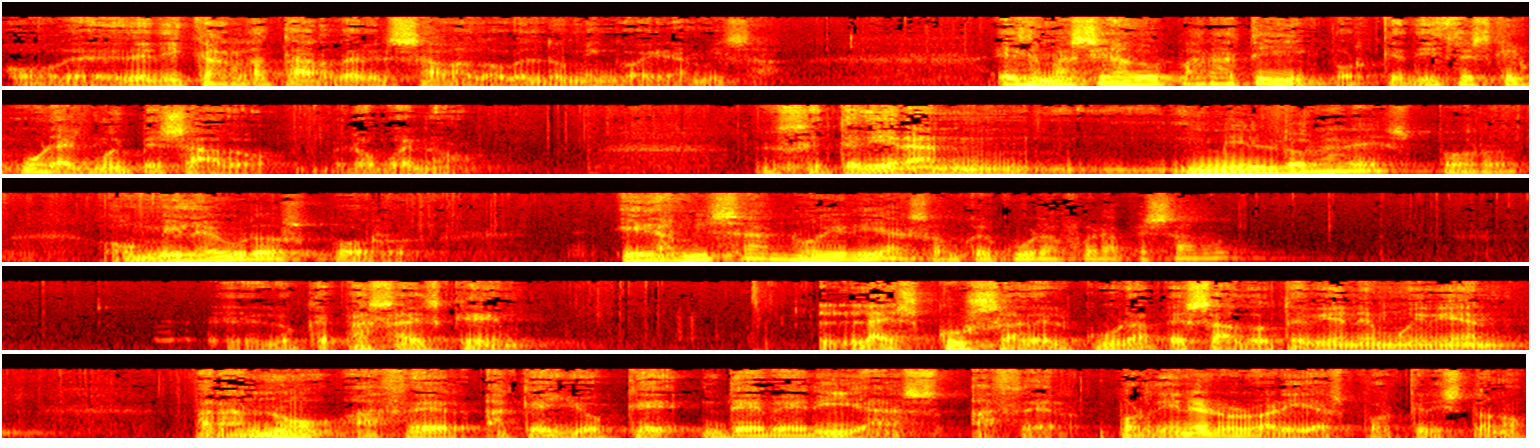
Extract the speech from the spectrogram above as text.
o de dedicar la tarde del sábado o del domingo a ir a misa. Es demasiado para ti porque dices que el cura es muy pesado, pero bueno, si te dieran mil dólares por o mil euros por ir a misa, ¿no irías aunque el cura fuera pesado? Eh, lo que pasa es que la excusa del cura pesado te viene muy bien para no hacer aquello que deberías hacer. Por dinero lo harías, por Cristo no.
